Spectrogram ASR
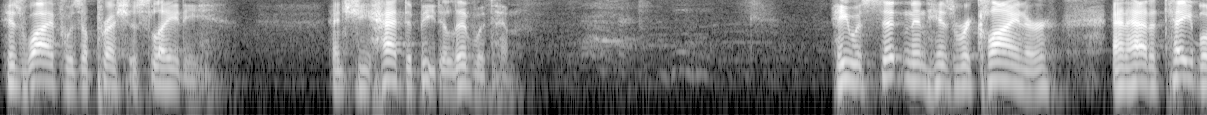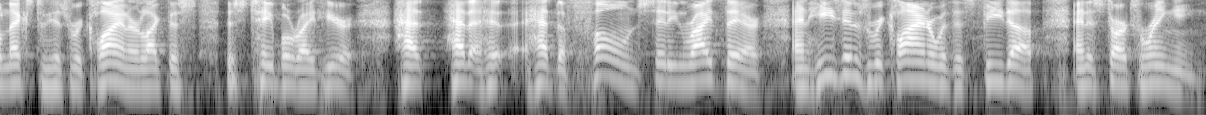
His wife was a precious lady and she had to be to live with him. He was sitting in his recliner and had a table next to his recliner, like this, this table right here, had, had, a, had the phone sitting right there, and he's in his recliner with his feet up, and it starts ringing.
